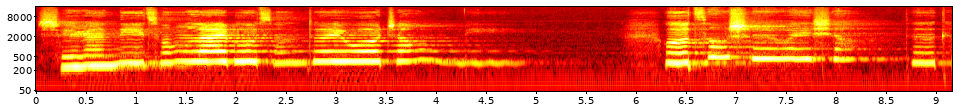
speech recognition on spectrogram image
虽然你从来不曾对我着迷，我总是微笑的看。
